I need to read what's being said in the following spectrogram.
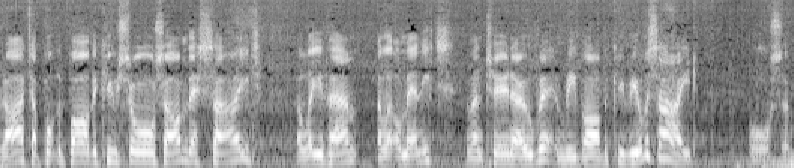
Right, I put the barbecue sauce on this side. I leave them a little minute and then turn over and re-barbecue the other side. Awesome.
